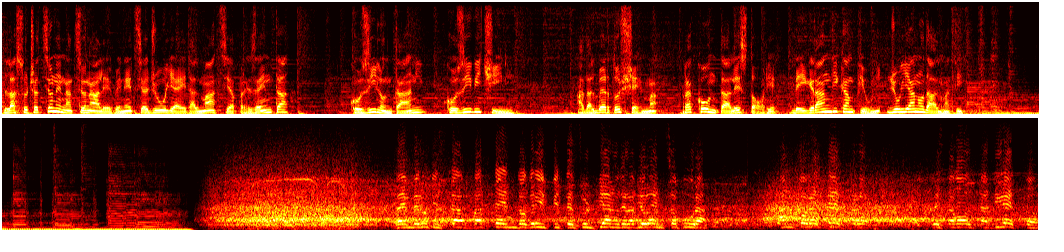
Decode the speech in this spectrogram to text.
L'Associazione Nazionale Venezia Giulia e Dalmazia presenta Così lontani, così vicini. Ad Alberto Scemma racconta le storie dei grandi campioni giuliano-dalmati. Benvenuti sta battendo Griffith sul piano della violenza pura. Ancora il destro, questa volta diretto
